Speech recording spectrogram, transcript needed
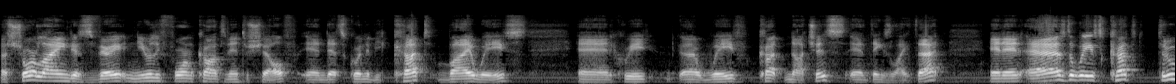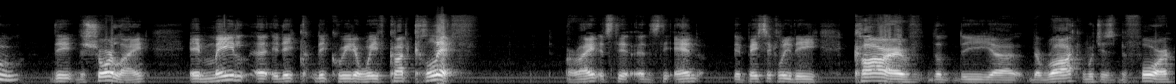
a shoreline that's very nearly formed continental shelf, and that's going to be cut by waves and create uh, wave cut notches and things like that. And then as the waves cut through the, the shoreline, it may uh, they, they create a wave cut cliff. All right, it's the it's the end. It basically they carve the the uh, the rock which is before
